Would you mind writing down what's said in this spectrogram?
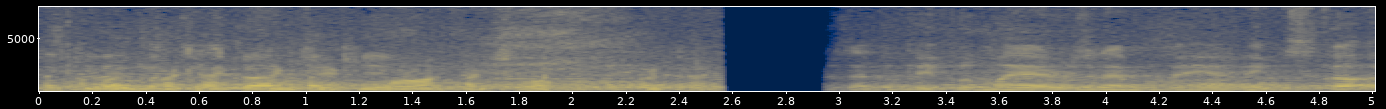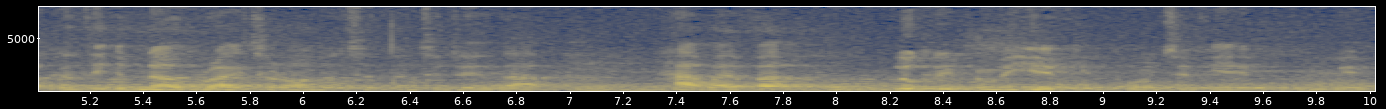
Thank you very much. Okay, thank, thank you. you. All right, thanks a lot. Okay. people of my area as an MP, and it's uh, I can think of no greater honour to, than to do that. Mm. However, looking at it from a UKIP point of view, we've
